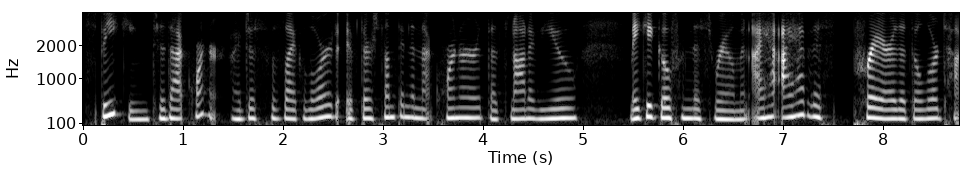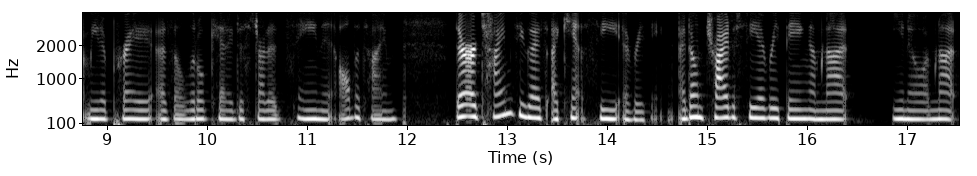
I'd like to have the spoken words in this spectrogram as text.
speaking to that corner. I just was like, Lord, if there's something in that corner that's not of you, make it go from this room. And I, I have this prayer that the Lord taught me to pray as a little kid. I just started saying it all the time. There are times, you guys, I can't see everything. I don't try to see everything. I'm not, you know, I'm not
